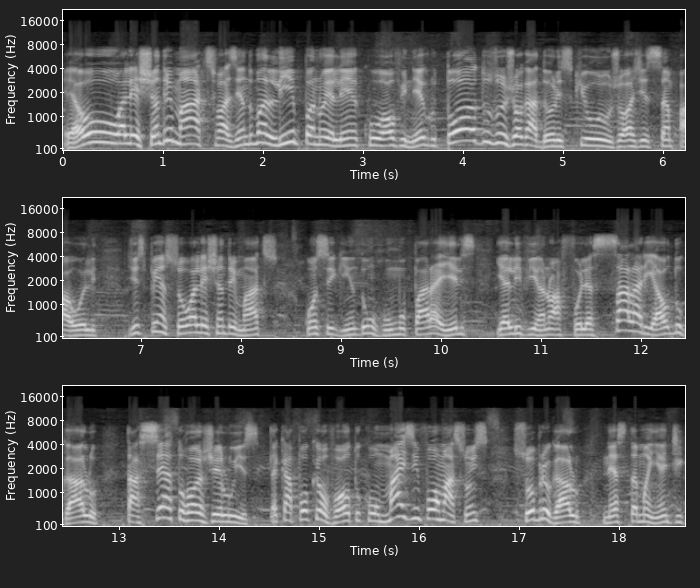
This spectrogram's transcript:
É o Alexandre Matos fazendo uma limpa no elenco alvinegro. Todos os jogadores que o Jorge Sampaoli dispensou, o Alexandre Matos conseguindo um rumo para eles e aliviando a folha salarial do Galo. Tá certo, Roger Luiz? Daqui a pouco eu volto com mais informações sobre o Galo nesta manhã de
